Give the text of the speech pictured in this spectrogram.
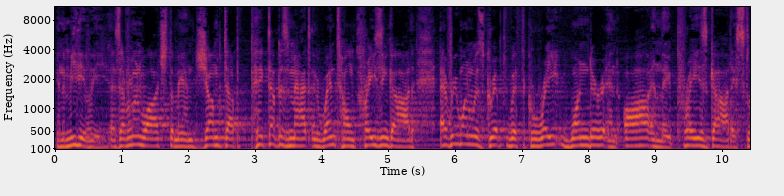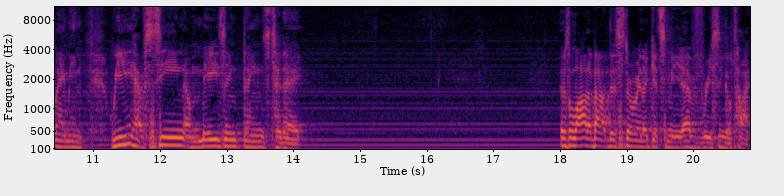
And immediately, as everyone watched, the man jumped up, picked up his mat, and went home praising God. Everyone was gripped with great wonder and awe, and they praised God, exclaiming, We have seen amazing things today. There's a lot about this story that gets me every single time.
